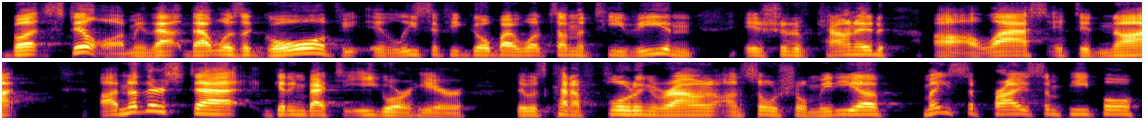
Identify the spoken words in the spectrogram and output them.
But still, I mean that that was a goal. If you, at least if you go by what's on the TV, and it should have counted. Uh, alas, it did not. Another stat, getting back to Igor here, that was kind of floating around on social media, might surprise some people.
